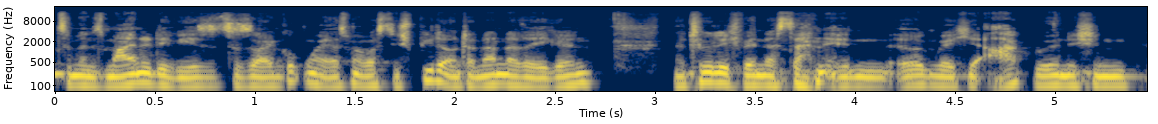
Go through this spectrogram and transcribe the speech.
zumindest meine Devise zu sagen, gucken wir erstmal, was die Spieler untereinander regeln. Natürlich, wenn das dann in irgendwelche argwöhnischen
